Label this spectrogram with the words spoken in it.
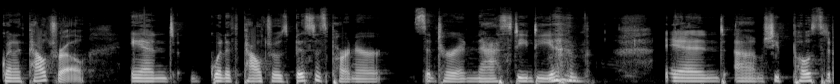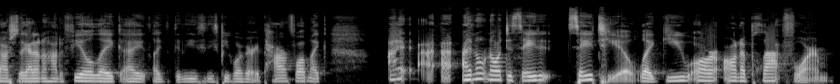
gwyneth paltrow. And gwyneth paltrow's business partner sent her a nasty dm and um, she posted about she's like i don't know how to feel. Like i like these these people are very powerful. I'm like i i, I don't know what to say to say to you. Like you are on a platform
